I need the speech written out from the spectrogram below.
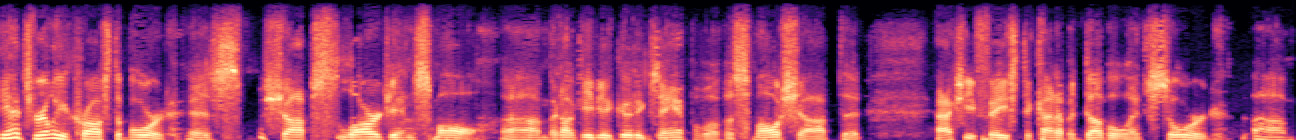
Yeah, it's really across the board as shops large and small. Um, but I'll give you a good example of a small shop that actually faced a kind of a double-edged sword. Um,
